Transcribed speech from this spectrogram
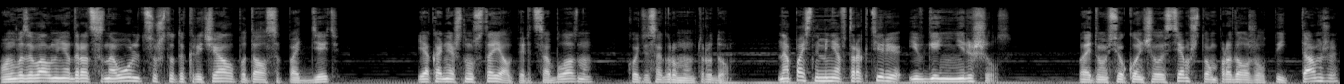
Он вызывал меня драться на улицу, что-то кричал, пытался поддеть. Я, конечно, устоял перед соблазном, хоть и с огромным трудом. Напасть на меня в трактире Евгений не решился. Поэтому все кончилось тем, что он продолжил пить там же,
